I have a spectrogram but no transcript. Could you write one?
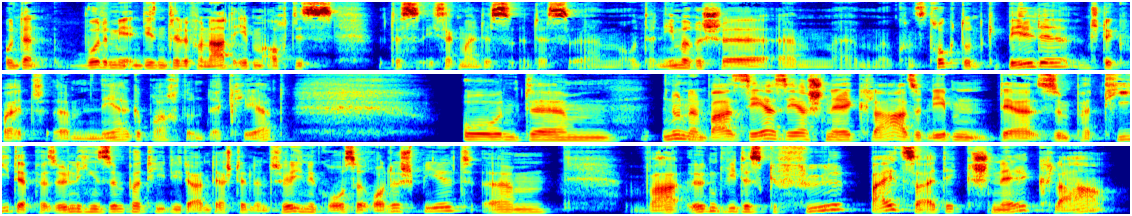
Und dann wurde mir in diesem Telefonat eben auch das, das ich sag mal, das, das ähm, unternehmerische ähm, ähm Konstrukt und Gebilde ein Stück weit ähm, näher gebracht und erklärt. Und ähm, nun, dann war sehr, sehr schnell klar, also neben der Sympathie, der persönlichen Sympathie, die da an der Stelle natürlich eine große Rolle spielt, ähm, war irgendwie das Gefühl beidseitig schnell klar,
